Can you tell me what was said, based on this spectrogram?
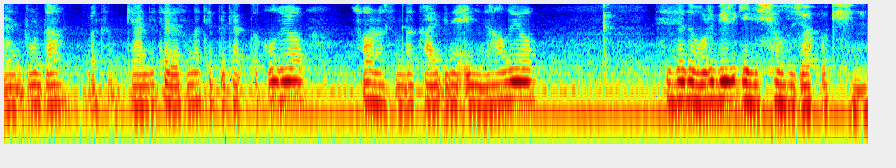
Yani burada bakın kendi tarafında tepe taklak oluyor. Sonrasında kalbini eline alıyor. Size doğru bir gelişi olacak bu kişinin.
